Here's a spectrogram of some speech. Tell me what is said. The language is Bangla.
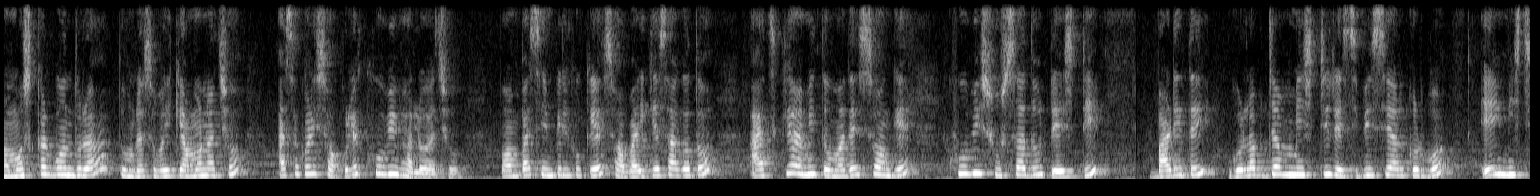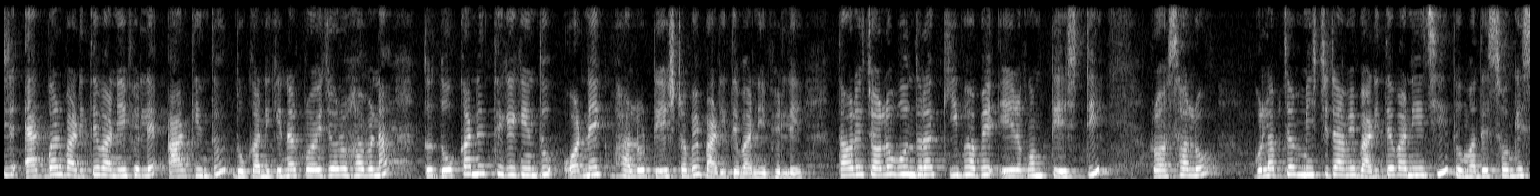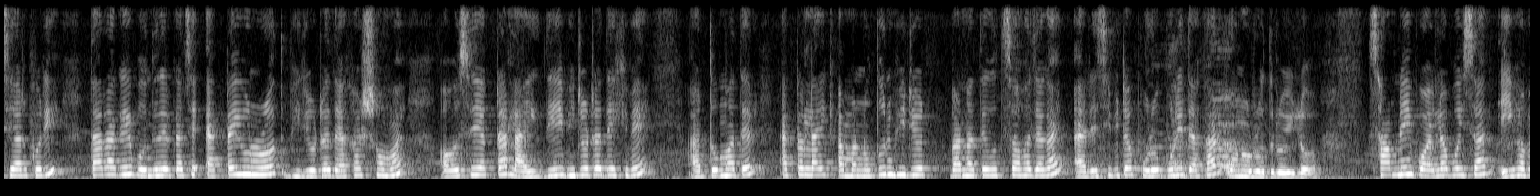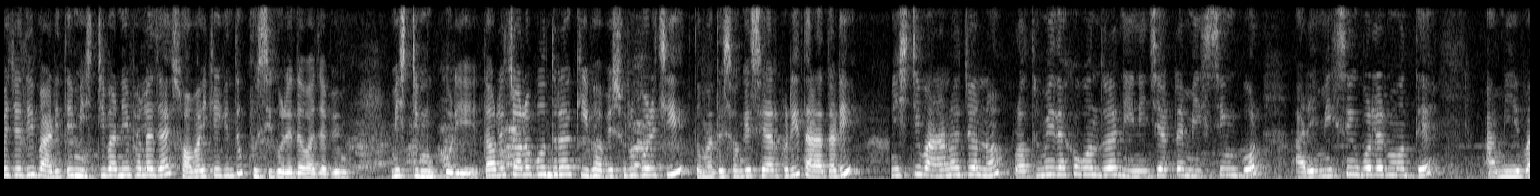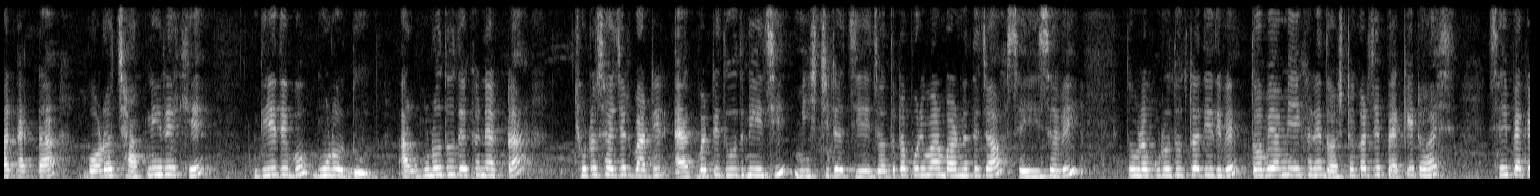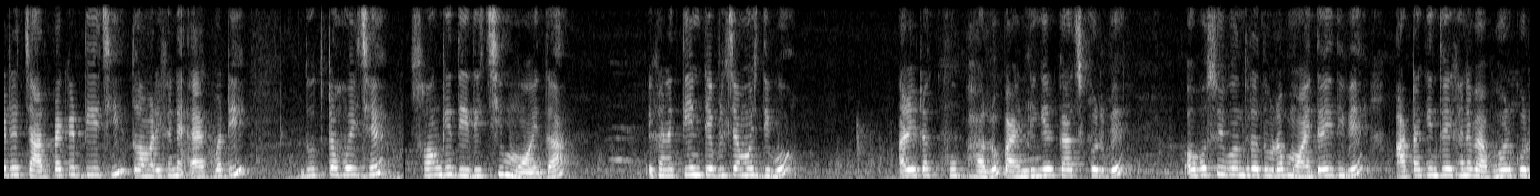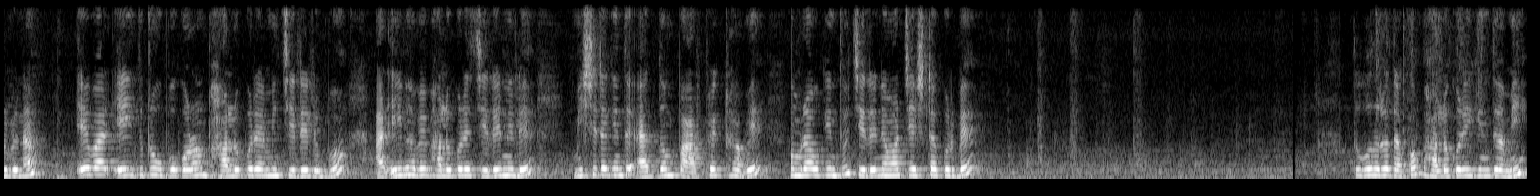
নমস্কার বন্ধুরা, তোমরা সবাই কেমন আছো? আশা করি সকলে খুবই ভালো আছো। পম্পা সিম্পল কুকে সবাইকে স্বাগত। আজকে আমি তোমাদের সঙ্গে খুবই সুস্বাদু, টেস্টি, বাড়িতেই গোলাপজাম মিষ্টি রেসিপি শেয়ার করব। এই মিষ্টির একবার বাড়িতে বানিয়ে ফেলে আর কিন্তু দোকানে কেনার প্রয়োজন হবে না। তো দোকানের থেকে কিন্তু অনেক ভালো টেস্ট হবে বাড়িতে বানিয়ে ফেলে তাহলে চলো বন্ধুরা, কীভাবে এরকম টেস্টি, রসালো গোলাপজাম মিষ্টিটা আমি বাড়িতে বানিয়েছি, তোমাদের সঙ্গে শেয়ার করি। তার আগে বন্ধুদের কাছে একটাই অনুরোধ, ভিডিওটা দেখার সময় অবশ্যই একটা লাইক দিয়েই ভিডিওটা দেখবে। আর তোমাদের একটা লাইক আমার নতুন ভিডিও বানাতে উৎসাহ জাগায়, আর রেসিপিটা পুরোপুরি দেখার অনুরোধ রইল। সামনেই পয়লা বৈশাখ, এইভাবে যদি বাড়িতে মিষ্টি বানিয়ে ফেলা যায়, সবাইকে কিন্তু খুশি করে দেওয়া যাবে মিষ্টি মুখ করিয়ে। তাহলে চলো বন্ধুরা, কীভাবে শুরু করেছি, তোমাদের সঙ্গে শেয়ার করি, তাড়াতাড়ি। মিষ্টি বানানোর জন্য প্রথমেই দেখো বন্ধুরা নিয়ে নিচ্ছি একটা মিক্সিং বোল আর এই মিক্সিং বোলের মধ্যে আমি এবার একটা বড় ছাকনি রেখে দিয়ে দেব গুঁড়ো দুধ। আর গুঁড়ো দুধ এখানে একটা ছোট সাইজের বাটির এক বাটি দুধ নিয়েছি। মিষ্টিটা যে যতটা পরিমাণ বানাতে চাও সেই হিসাবেই তোমরা গুঁড়ো দুধটা দিয়ে দিবে। তবে আমি এখানে দশ টাকার যে প্যাকেট হয় সেই প্যাকেটে চার প্যাকেট দিয়েছি। তো আমার এখানে এক বাটি দুধটা হয়েছে। সঙ্গে দিয়ে দিচ্ছি ময়দা। এখানে তিন টেবিল চামচ দিব। আর এটা খুব ভালো বাইন্ডিংয়ের কাজ করবে। অবশ্যই বন্ধুরা তোমরা ময়দাই দিবে, আটা কিন্তু এখানে ব্যবহার করবে না। এবার এই দুটো উপকরণ ভালো করে আমি চেলে নেব, আর এইভাবে ভালো করে চেলে নিলে মিষ্টিটা কিন্তু একদম পারফেক্ট হবে। তোমরাও কিন্তু চেলে নেওয়ার চেষ্টা করবে। তো বন্ধুরা দেখো, ভালো করেই কিন্তু আমি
